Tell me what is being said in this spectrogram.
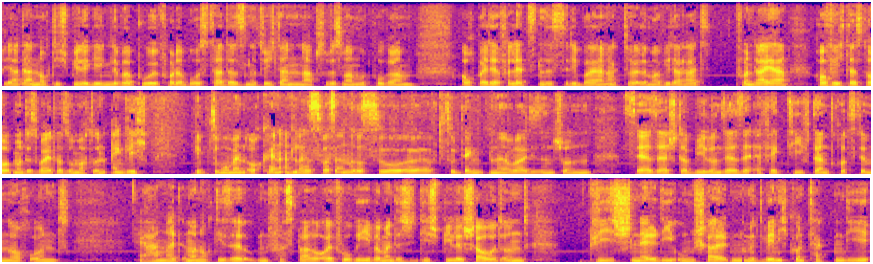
ja dann noch die Spiele gegen Liverpool vor der Brust hat. Das ist natürlich dann ein absolutes Mammutprogramm, auch bei der Verletztenliste, die Bayern aktuell immer wieder hat. Von daher hoffe ich, dass Dortmund es weiter so macht und eigentlich gibt es im Moment auch keinen Anlass, was anderes zu, äh, zu denken, ne? weil die sind schon sehr, sehr stabil und sehr, sehr effektiv dann trotzdem noch und ja, haben halt immer noch diese unfassbare Euphorie, wenn man das, die Spiele schaut und wie schnell die umschalten, mit wenig Kontakten, die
